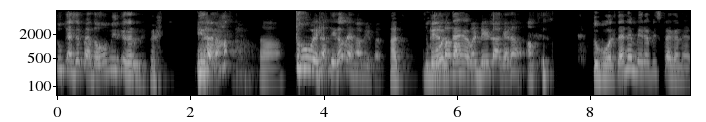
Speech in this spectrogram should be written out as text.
तू कैसे पैदा हुआ अमीर के घर में? इधर आ। हाँ। तू बेटा देगा महँगा पेपर? हाँ तेरे बोलता है डेढ़ लाख है ना अब तू बोलता है ना मेरा भी स्ट्रगल है।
